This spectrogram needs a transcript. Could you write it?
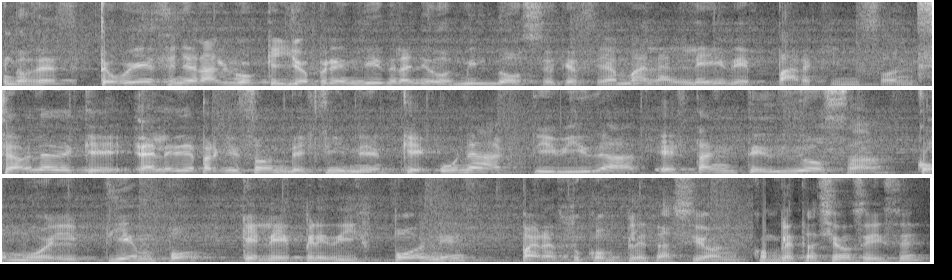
Entonces, te voy a enseñar algo que yo aprendí del año 2012 que se llama la ley de Parkinson. Se habla de que la ley de Parkinson define que una actividad es tan tediosa como el tiempo que le predispones para su completación. ¿Completación se dice?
